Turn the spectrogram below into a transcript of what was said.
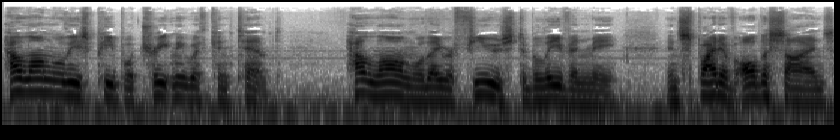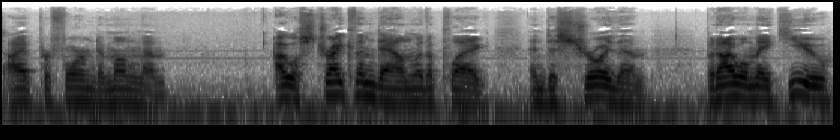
How long will these people treat me with contempt? How long will they refuse to believe in me, in spite of all the signs I have performed among them? I will strike them down with a plague and destroy them, but I will make you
